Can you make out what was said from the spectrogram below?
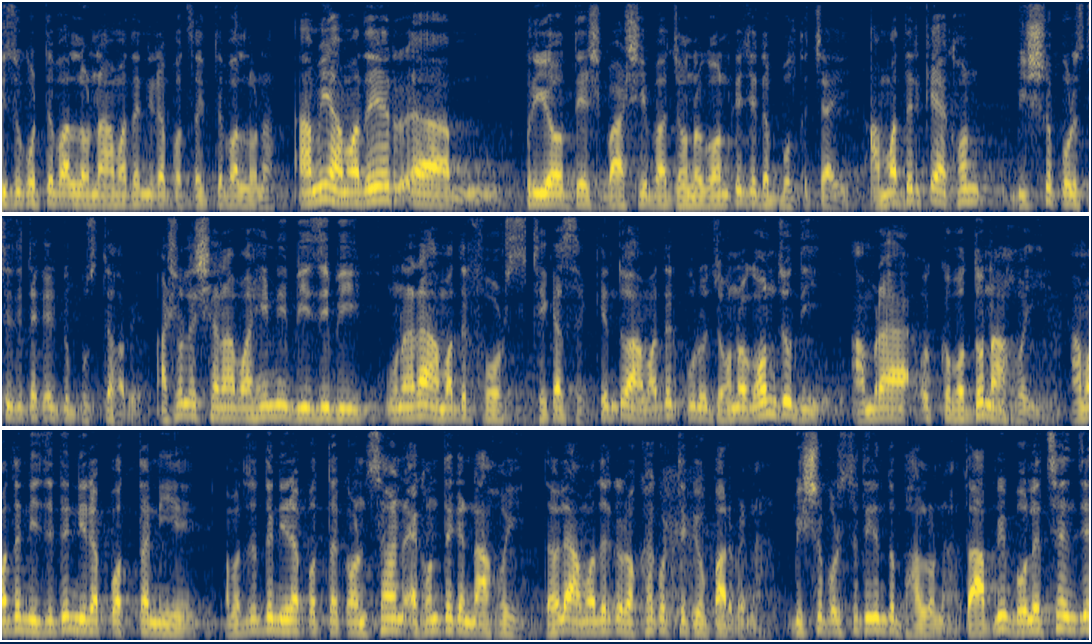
কিছু করতে পারল না, আমাদের নিরাপত্তা দিতে পারল না। আমি আমাদের প্রিয় দেশবাসী বা জনগণকে যেটা বলতে চাই, আমাদেরকে এখন বিশ্ব পরিস্থিতিটাকে একটু বুঝতে হবে। আসলে সেনাবাহিনী, বিজিবি ওনারা আমাদের ফোর্স ঠিক আছে? কিন্তু আমাদের পুরো জনগণ যদি আমরা ঐক্যবদ্ধ না হই, আমাদের নিজেদের নিরাপত্তা নিয়ে, আমাদের যদি নিরাপত্তা কনসার্ন এখন থেকে না হই, তাহলে আমাদেরকে রক্ষা করতে কেউ পারবে না। বিশ্ব পরিস্থিতি কিন্তু ভালো না। তো আপনি বলেছেন যে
